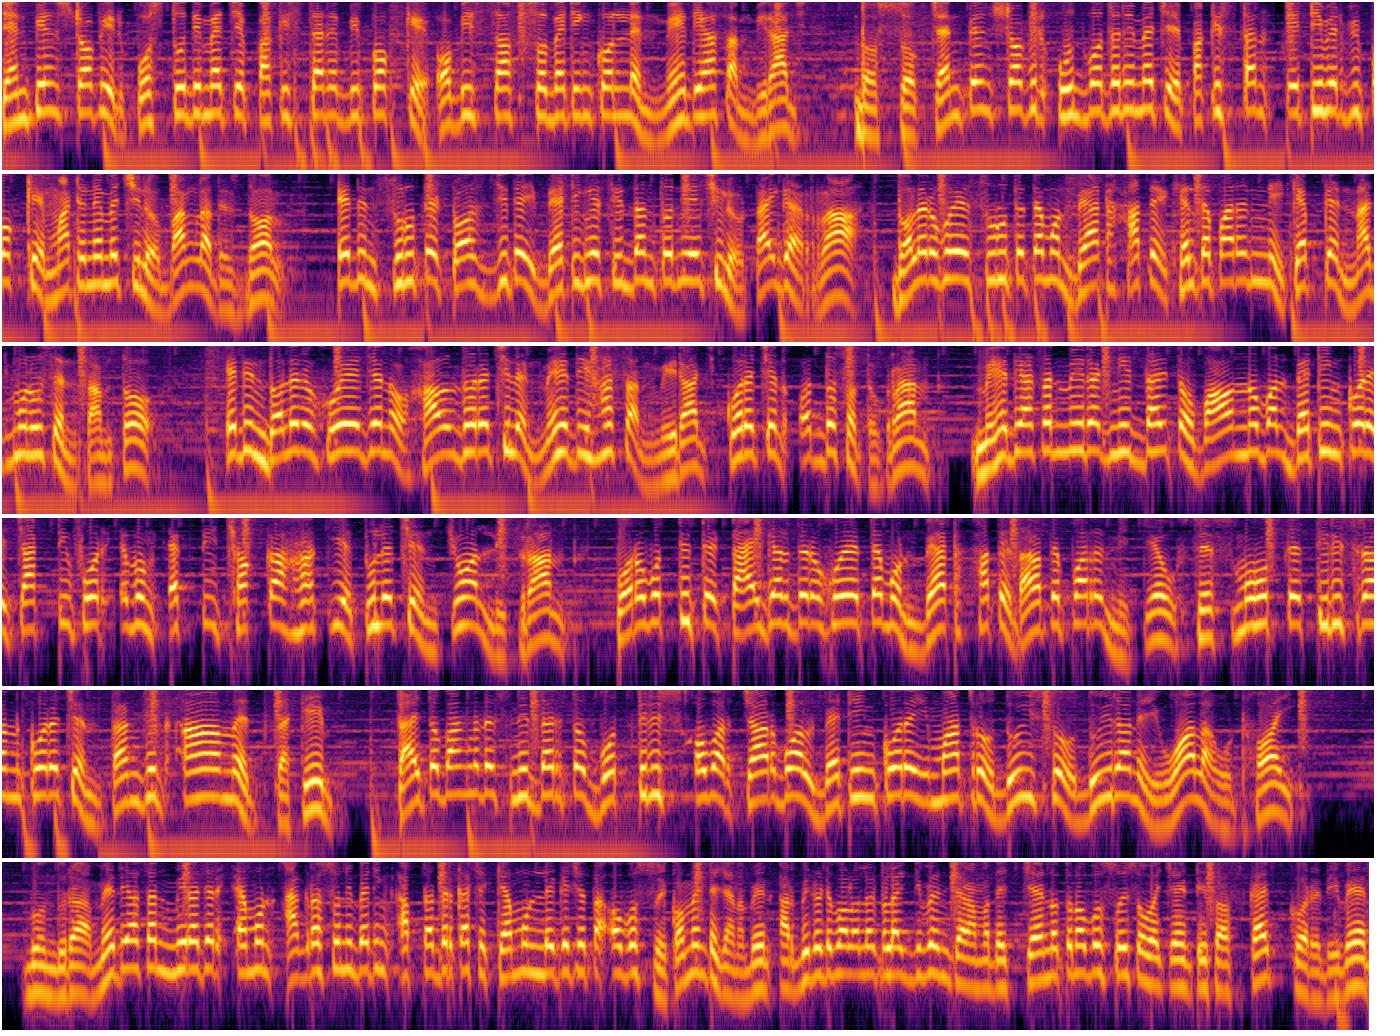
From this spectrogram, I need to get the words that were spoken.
Champions ট্রফির প্রস্তুতি ম্যাচে পাকিস্তানের বিপক্ষে অবিশ্বাস্য ব্যাটিং করলেন মেহেদি হাসান মিরাজ। দর্শক, চ্যাম্পিয়ন্স ট্রফির উদ্বোধনী ম্যাচে পাকিস্তান এ টিমের বিপক্ষে মাঠে নেমেছিল বাংলাদেশ দল। এদিন শুরুতে টস জিতেই ব্যাটিংয়ের সিদ্ধান্ত নিয়েছিল টাইগার রা। দলের হয়ে শুরুতে তেমন ব্যাট হাতে খেলতে পারেননি ক্যাপ্টেন নাজমুল হোসেন শান্ত। এদিন দলের হয়ে যেন হাল ধরেছিলেন মেহেদি হাসান মিরাজ, করেছেন অর্ধশতক রান। মেহেদি হাসান মিরাজ নির্ধারিত বাউন্ন বল ব্যাটিং করে চারটি ফোর এবং একটি ছক্কা হাঁকিয়ে তুলেছেন চুয়াল্লিশ রান। পরবর্তীতে টাইগারদের হয়ে তেমন ব্যাট হাতে দাঁড়াতে পারেননি কেউ। শেষ মুহূর্তে তিরিশ রান করেছেন তানজিদ আহমেদ সাকিব। তাই তো বাংলাদেশ নির্ধারিত বত্রিশ ওভার চার বল ব্যাটিং করেই মাত্র দুইশো দুই রানেই ওয়াল আউট হয়। বন্ধুরা মেহেদি হাসান মিরাজের এমন আগ্রাসনী ব্যাটিং আপনাদের কাছে কেমন লেগেছে তা অবশ্যই কমেন্টে জানাবেন। আর ভিডিওটি ভালো লাগলে লাইক দিবেন, যারা আমাদের চ্যানেল নতুন অবশ্যই সবাই চ্যানেলটি সাবস্ক্রাইব করে দিবেন।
